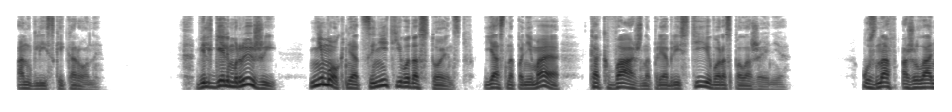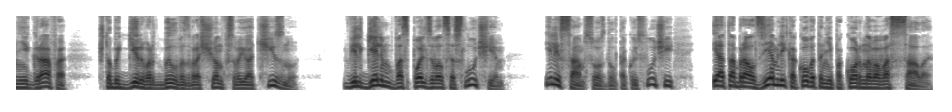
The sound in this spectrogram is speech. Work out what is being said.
английской короны. Вильгельм Рыжий не мог не оценить его достоинств, ясно понимая, как важно приобрести его расположение. Узнав о желании графа, чтобы Гирвард был возвращен в свою отчизну, Вильгельм воспользовался случаем или сам создал такой случай и отобрал земли какого-то непокорного вассала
